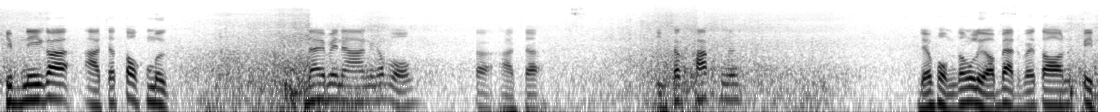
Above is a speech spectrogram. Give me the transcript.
คลิปนี้ก็อาจจะตกหมึกได้ไม่นานครับผม ก็อาจจะอีกสักพักนึงเดี๋ยวผมต้องเหลือแบตไว้ตอนปิด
